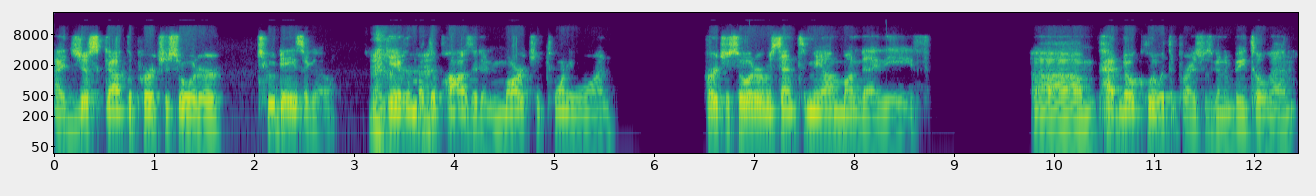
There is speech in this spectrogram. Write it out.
I just got the purchase order two days ago. I gave them a deposit in March of 21. Purchase order was sent to me on Monday, the 8th. Um, had no clue what the price was going to be till then.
